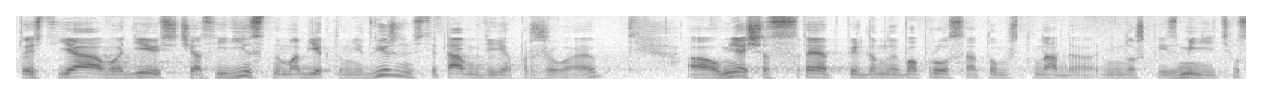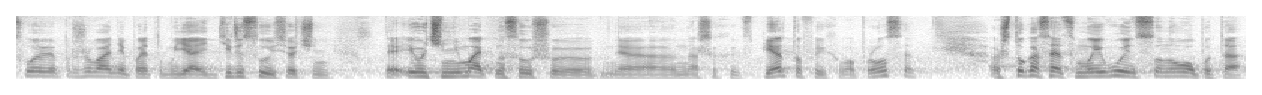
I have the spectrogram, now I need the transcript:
То есть я владею сейчас единственным объектом недвижимости там, где я проживаю. А, у меня сейчас стоят передо мной вопросы о том, что надо немножко изменить условия проживания, поэтому я интересуюсь очень э, и очень внимательно слушаю э, наших экспертов и их вопросы. Что касается моего инвестиционного опыта,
